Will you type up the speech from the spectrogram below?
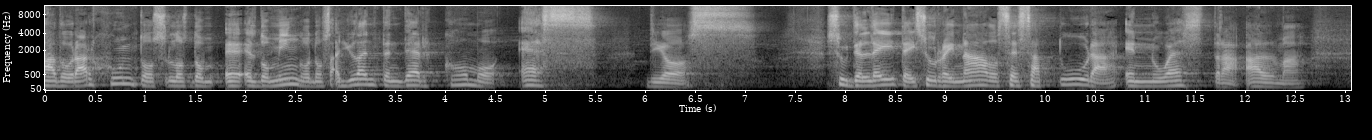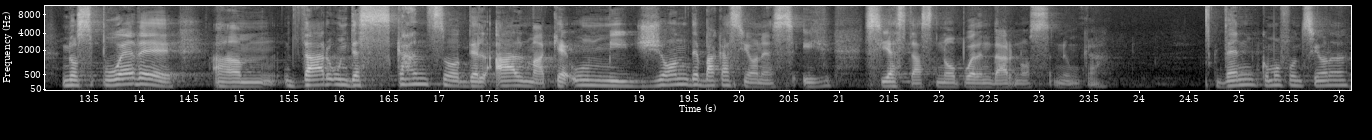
Adorar juntos eh, el domingo nos ayuda a entender cómo es Dios. Su deleite y su reinado se satura en nuestra alma. Nos puede dar un descanso del alma que un millón de vacaciones y siestas no pueden darnos nunca. ¿Ven cómo funciona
